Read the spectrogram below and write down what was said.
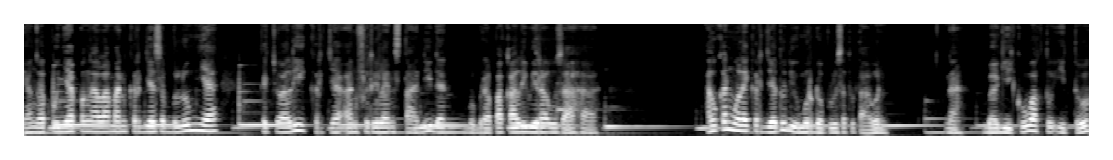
yang gak punya pengalaman kerja sebelumnya kecuali kerjaan freelance tadi dan beberapa kali wirausaha. Aku kan mulai kerja tuh di umur 21 tahun. Nah, bagiku waktu itu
